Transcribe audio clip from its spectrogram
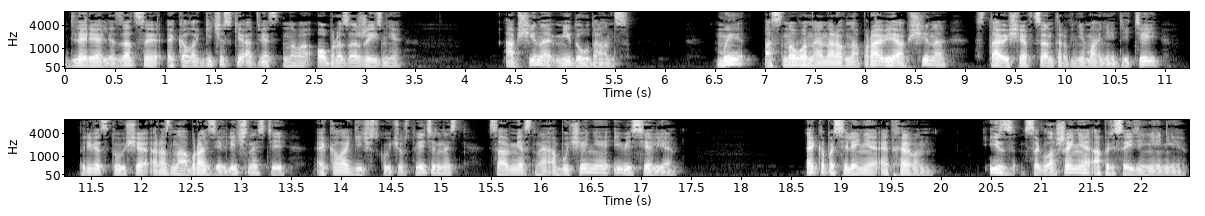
для реализации экологически ответственного образа жизни. Община Middle Dance. Мы – основанная на равноправии община, ставящая в центр внимания детей, приветствующая разнообразие личностей, экологическую чувствительность, совместное обучение и веселье. Экопоселение Heaven. Из соглашения о присоединении.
